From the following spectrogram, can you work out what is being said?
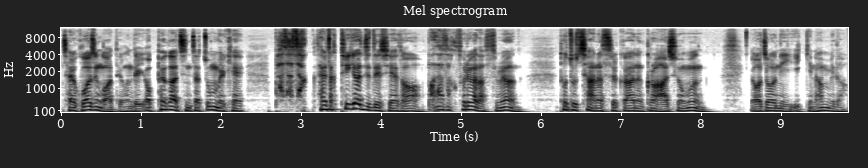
잘 구워진 것 같아요. 근데 옆에가 진짜 좀 이렇게 바사삭 살짝 튀겨지듯이 해서 바사삭 소리가 났으면 더 좋지 않았을까 하는 그런 아쉬움은 여전히 있긴 합니다.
